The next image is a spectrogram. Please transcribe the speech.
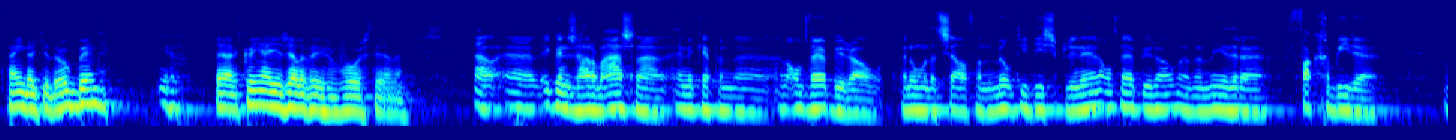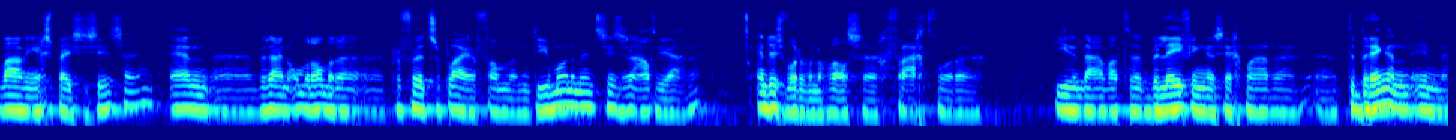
fijn dat je er ook bent. Ja. Uh, kun jij jezelf even voorstellen? Nou, uh, ik ben dus Harm Haasnaar en ik heb een, uh, een ontwerpbureau. We noemen dat zelf een multidisciplinair ontwerpbureau. We hebben meerdere vakgebieden waar we in gespecialiseerd zijn. En we zijn onder andere preferred supplier van natuurmonumenten sinds een aantal jaren. En dus worden we nog wel eens gevraagd voor hier en daar wat uh, belevingen zeg maar, uh, te brengen in uh,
